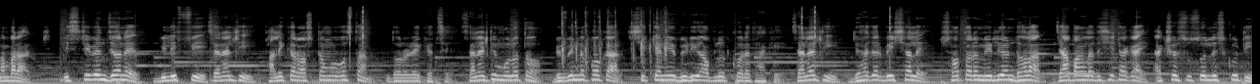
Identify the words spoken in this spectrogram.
নাম্বার আট, স্টিভেন জনের বিলিফি চ্যানেলটি তালিকার অষ্টম অবস্থান ধরে রেখেছে। চ্যানেলটি মূলত বিভিন্ন প্রকার শিক্ষা নিয়ে ভিডিও আপলোড করে থাকে। চ্যানেলটি দুই হাজার বিশ সালে সতেরো মিলিয়ন ডলার যা বাংলাদেশি টাকায় একশো সুচল্লিশ কোটি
